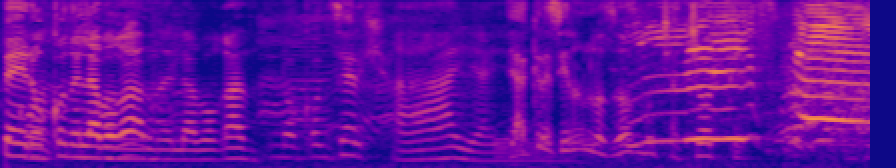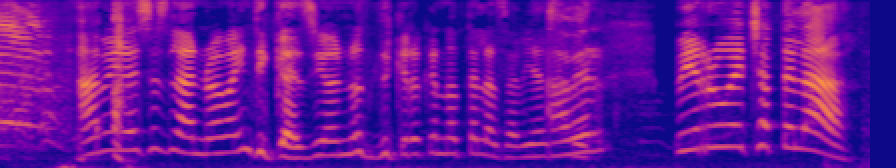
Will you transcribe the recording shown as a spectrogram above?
pero con, el abogado. Con el abogado. No con Sergio. Ay, ay, Ya ay. crecieron los dos muchachotes. Ah, mira, esa es la nueva indicación. No, creo que no te la sabías. A tú. ver. Pirru, échatela.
